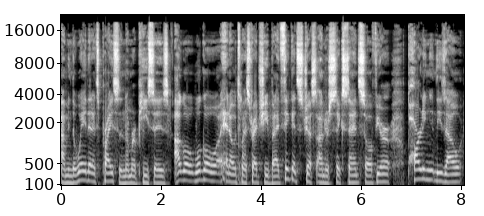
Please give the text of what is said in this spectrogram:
I mean, the way that it's priced, the number of pieces, I'll go, we'll go head out to my spreadsheet, but I think it's just under six cents. So if you're parting these out,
